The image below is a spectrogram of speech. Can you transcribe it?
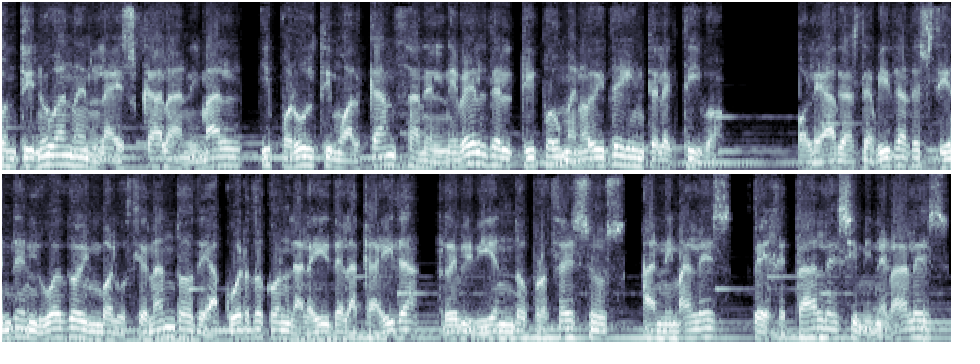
continúan en la escala animal, y por último alcanzan el nivel del tipo humanoide intelectivo. Oleadas de vida descienden luego involucionando de acuerdo con la ley de la caída, reviviendo procesos, animales, vegetales y minerales,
